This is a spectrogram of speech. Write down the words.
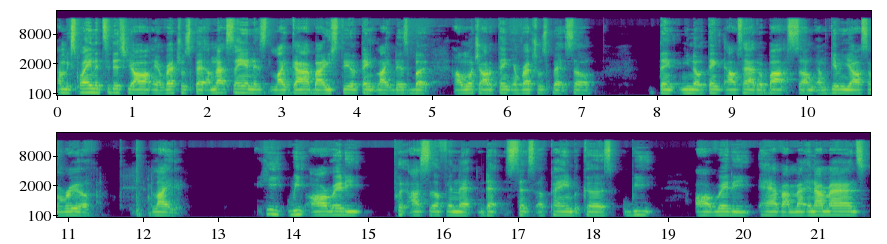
i'm explaining to this y'all in retrospect i'm not saying this like god but he still think like this but i want y'all to think in retrospect so think you know think outside the box. So I'm, I'm giving y'all some real like he we already put ourselves in that that sense of pain because we already have our in our minds,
